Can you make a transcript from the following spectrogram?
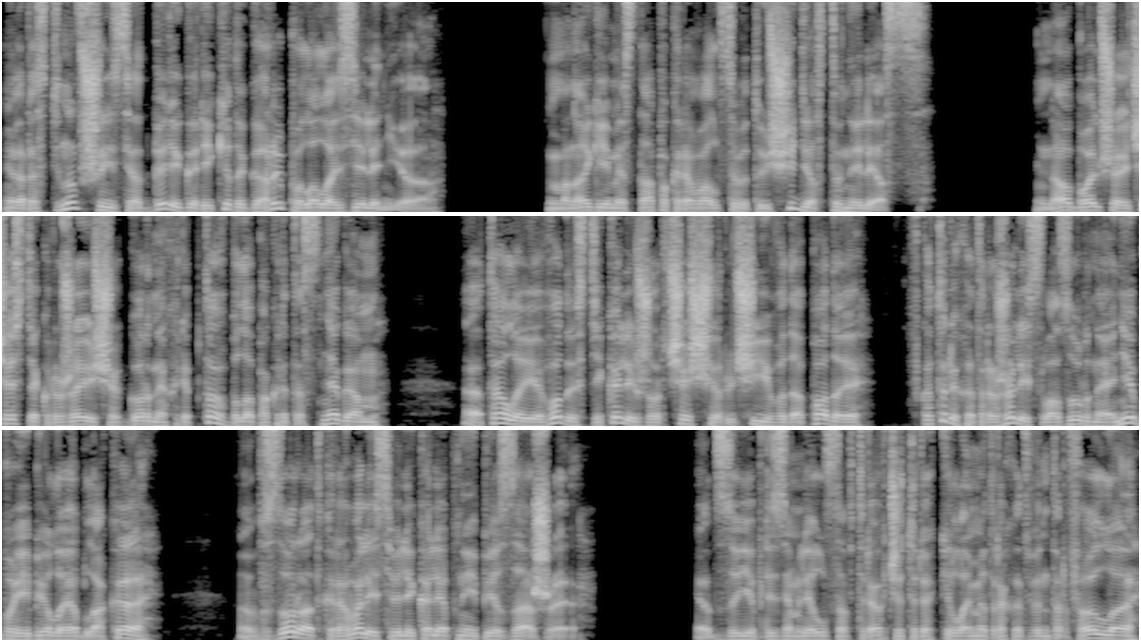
растянувшаяся от берега реки до горы, пылала зеленью. Многие места покрывал цветущий девственный лес. Но большая часть окружающих горных хребтов была покрыта снегом, а талые воды стекали журчащие ручьи и водопады, в которых отражались лазурное небо и белые облака, Взору открывались великолепные пейзажи. Эдзуи приземлился в 3-4 километрах от Винтерфелла.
